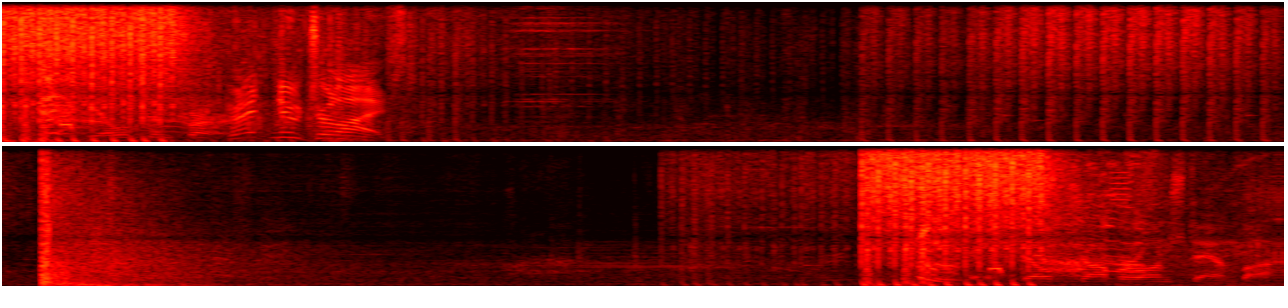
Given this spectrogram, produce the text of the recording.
Kill confirmed. Threat neutralized. Stealth chopper on standby.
